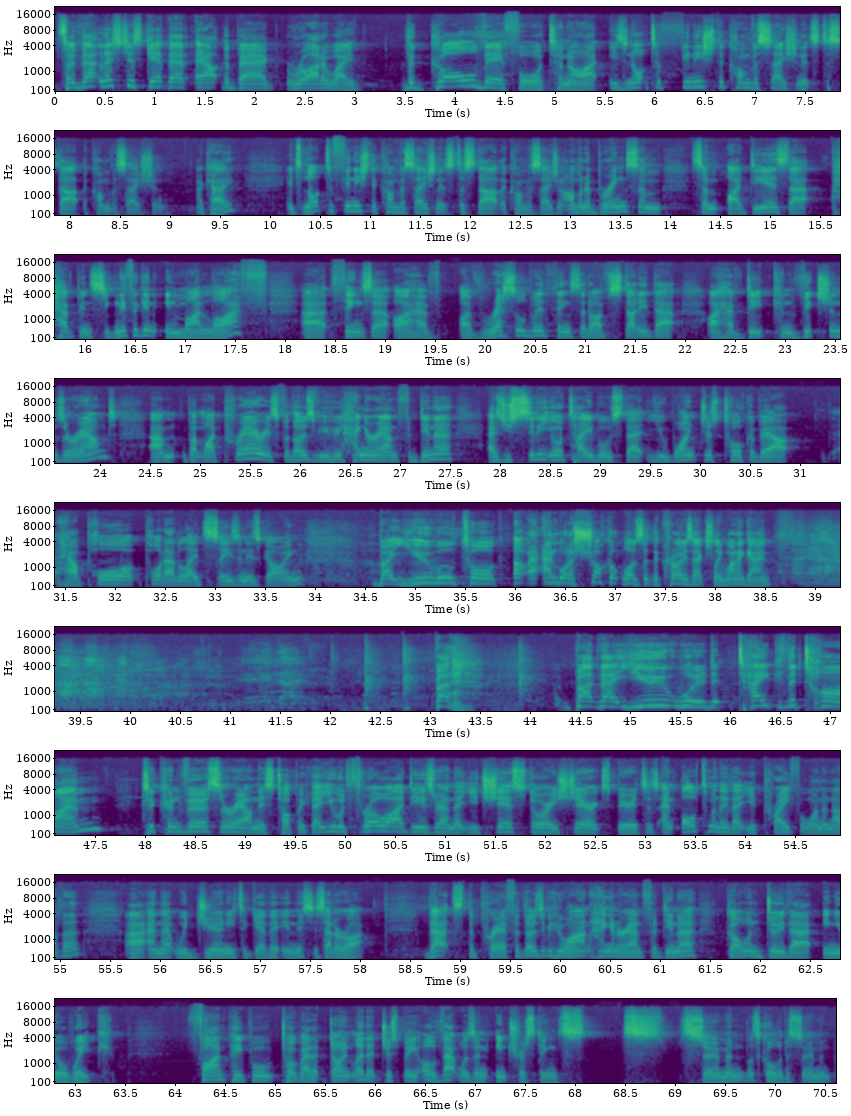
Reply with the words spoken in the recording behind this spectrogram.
So that let's just get that out the bag right away. The goal, therefore, tonight is not to finish the conversation, it's to start the conversation. Okay? It's not to finish the conversation, it's to start the conversation. I'm going to bring some, some ideas that have been significant in my life, uh, things that I have I've wrestled with, things that I've studied that I have deep convictions around. Um, but my prayer is for those of you who hang around for dinner, as you sit at your tables, that you won't just talk about how poor Port Adelaide's season is going, but you will talk, oh, and what a shock it was that the Crows actually won a game. but but that you would take the time to converse around this topic, that you would throw ideas around, that you'd share stories, share experiences, and ultimately that you'd pray for one another uh, and that we'd journey together in this. Is that all right? That's the prayer. For those of you who aren't hanging around for dinner, go and do that in your week. Find people, talk about it. Don't let it just be, oh, that was an interesting s- s- sermon. Let's call it a sermon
